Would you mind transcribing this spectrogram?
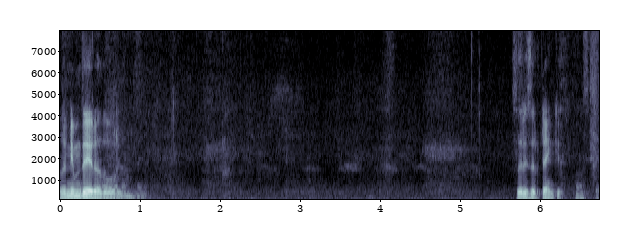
ಅಂದರೆ ನಿಮ್ಮದೇ ಇರೋದು ಅವ್ರಿಗೆ ಸರಿ ಸರ್ ಥ್ಯಾಂಕ್ ಯು ಅಷ್ಟೇ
